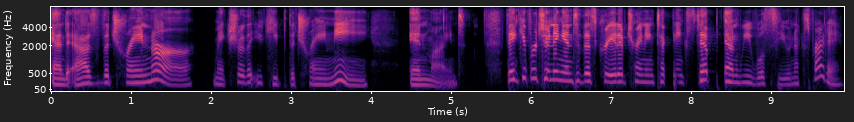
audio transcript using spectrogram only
And as the trainer, make sure that you keep the trainee in mind. Thank you for tuning into this creative training techniques tip, and we will see you next Friday.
